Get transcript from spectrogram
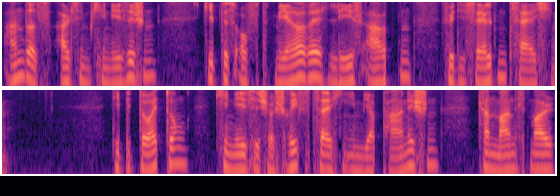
Anders als im Chinesischen gibt es oft mehrere Lesarten für dieselben Zeichen. Die Bedeutung chinesischer Schriftzeichen im Japanischen kann manchmal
